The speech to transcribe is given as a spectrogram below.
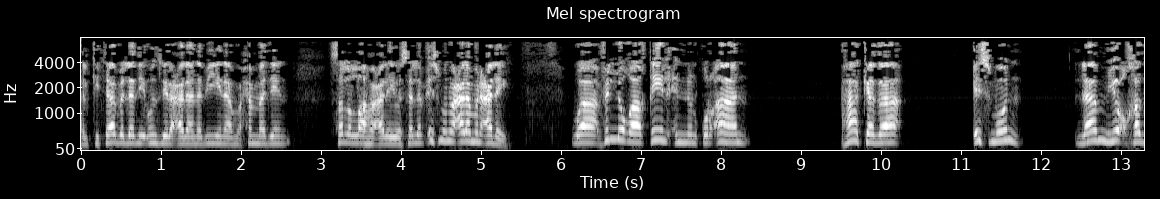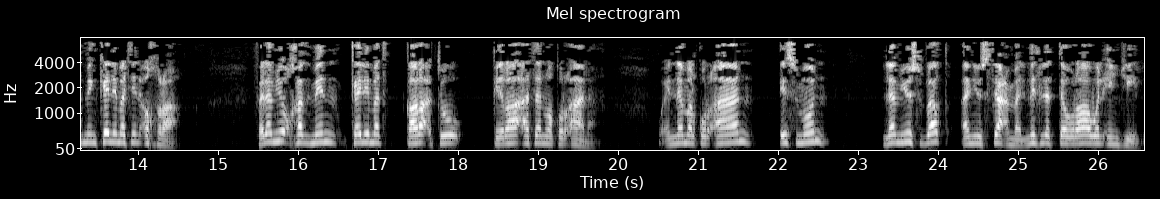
الكتاب الذي أنزل على نبينا محمد صلى الله عليه وسلم اسم وعلم عليه. وفي اللغة قيل إن القرآن هكذا اسم لم يؤخذ من كلمة أخرى فلم يؤخذ من كلمة قرأت قراءة وقرآنا. وإنما القرآن اسم لم يسبق أن يستعمل مثل التوراة والإنجيل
